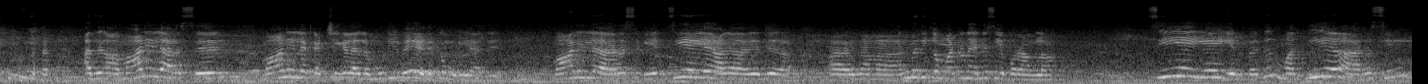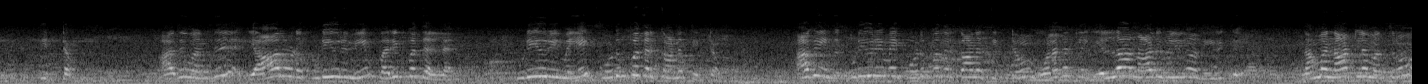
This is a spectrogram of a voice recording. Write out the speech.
இப்போ அது மாநில அரசு மாநில கட்சிகள் அதில் முடிவே எடுக்க முடியாது. மாநில அரசு சிஐஏ இது நம்ம அனுமதிக்க மாட்டோம்னா என்ன செய்ய போகிறாங்களாம் சிஏஏ என்பது மத்திய அரசின் திட்டம். அது வந்து யாரோட குடியுரிமையும் பறிப்பதல்ல. குடியுரிமையை கொடுப்பதற்கான திட்டம். ஆக இந்த குடியுரிமை கொடுப்பதற்கான திட்டம் உலகத்துல எல்லா நாடுகளிலும் அது இருக்கு. நம்ம நாட்டில் மாத்திரம்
